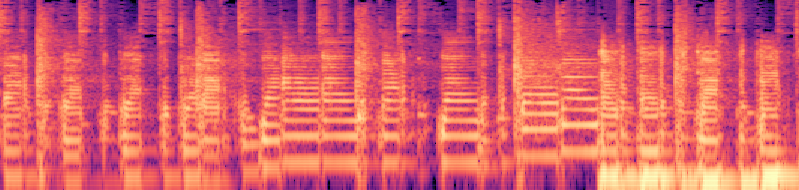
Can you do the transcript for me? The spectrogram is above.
Thank you.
